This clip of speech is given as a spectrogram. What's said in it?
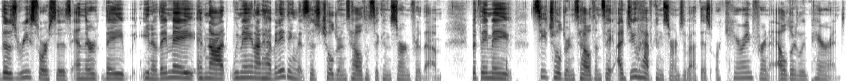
those resources and they're they you know they may have not we may not have anything that says children's health is a concern for them but they may see children's health and say i do have concerns about this or caring for an elderly parent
